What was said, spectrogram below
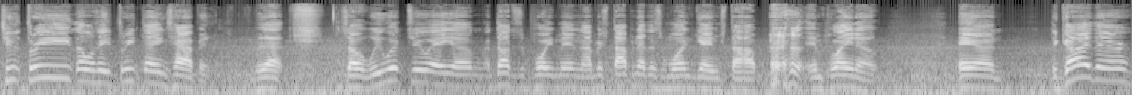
two three I want to say three things happened that. So we went to a, um, a doctor's appointment, and I've been stopping at this one GameStop in Plano, and the guy there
